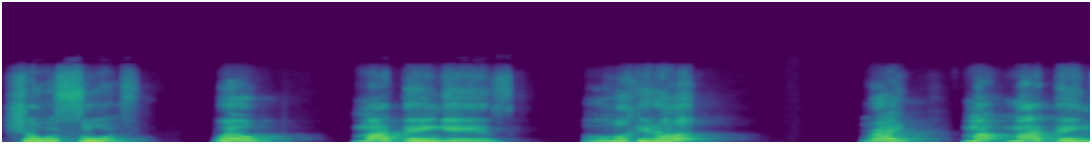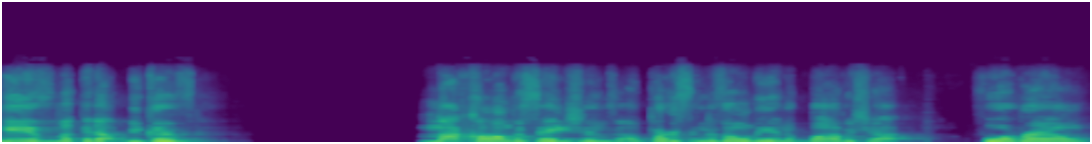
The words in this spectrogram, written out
show a source. Well, my thing is look it up, right? My my thing is look it up because my conversations, a person is only in a barbershop for around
